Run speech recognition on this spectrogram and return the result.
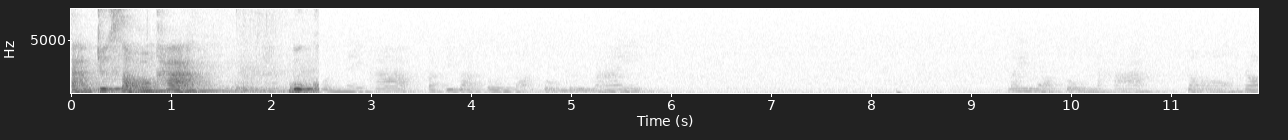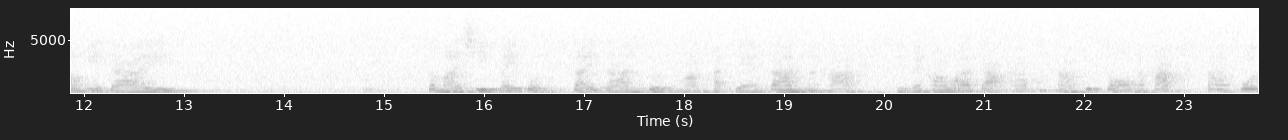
3.2 ค่ะ บุคคลในภาพปฏิบัติตนเหมาะสมหรือไม่ ไม่เหมาะสมนะคะ 2. เพราะเหตุใด สมาชิกไม่สนใจกันเกิดความขัดแย้งกันนะคะ เห็นไหมคะว่าจากภาพที่ 3.2 นะคะ ต่างคน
